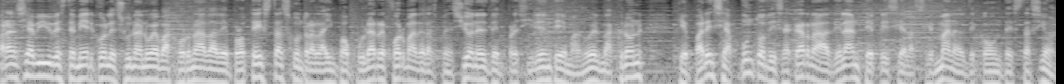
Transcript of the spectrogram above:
Francia vive este miércoles una nueva jornada de protestas contra la impopular reforma de las pensiones del presidente Emmanuel Macron, que parece a punto de sacarla adelante pese a las semanas de contestación.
